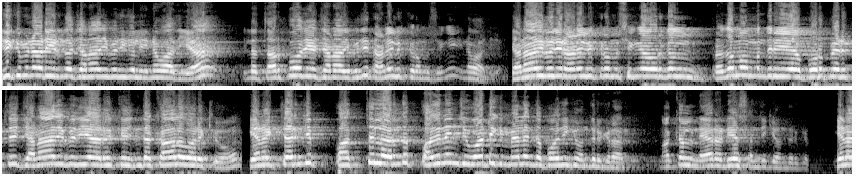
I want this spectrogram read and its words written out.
இதுக்கு முன்னாடி இருந்த ஜனாதிபதிகள் இனவாதியா? இல்ல தற்போதைய ஜனாதிபதி ரணில் விக்ரமசிங்க இனவாதி ஜனாதிபதி ரணில் விக்ரமசிங்க அவர்கள் பிரதம மந்திரியை பொறுப்பெடுத்து ஜனாதிபதியா இருக்க இந்த காலம் வரைக்கும் எனக்கு தெரிஞ்சு பத்துல இருந்து பதினஞ்சு வாட்டிக்கு மேல இந்த பகுதிக்கு வந்திருக்கிறார். மக்கள் நேரடியாக சந்திக்க வந்திருக்கிறார். ஏன்னா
